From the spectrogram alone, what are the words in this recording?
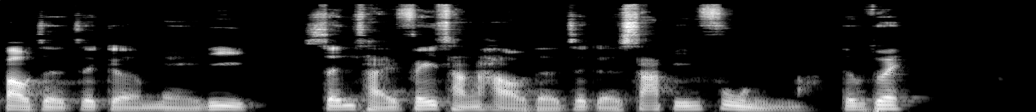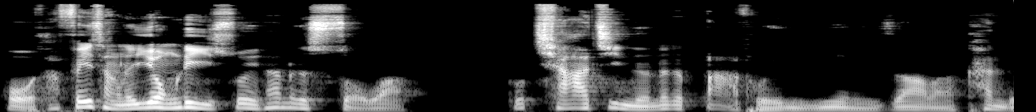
抱着这个美丽、身材非常好的这个沙宾妇女嘛，对不对？哦，他非常的用力，所以他那个手啊。都掐进了那个大腿里面，你知道吗？看的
